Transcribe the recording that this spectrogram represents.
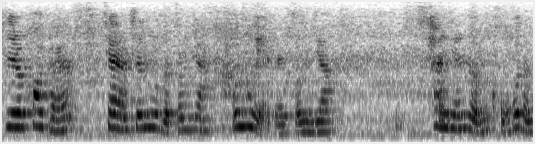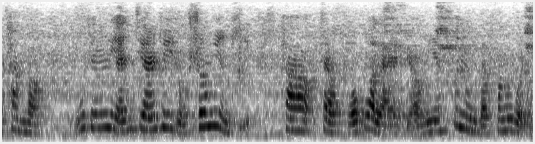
随着炮船下降深度的增加，温度也在增加。探险者们恐怖地看到，无形岩竟然是一种生命体，它在活过来，表面愤怒地翻滚着，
